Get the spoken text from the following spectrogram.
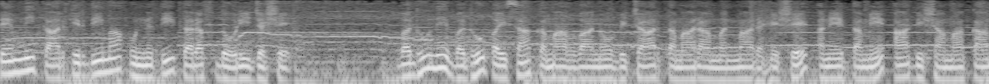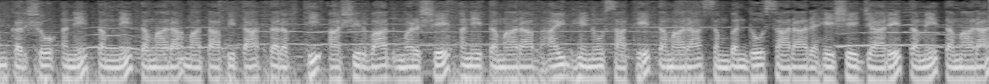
તેમની કારકિર્દીમાં ઉન્નતિ તરફ દોરી જશે. વધુને વધુ પૈસા કમાવવાનો વિચાર તમારા મનમાં રહેશે અને તમે આ દિશામાં કામ કરશો અને તમને તમારા માતા પિતા તરફથી આશીર્વાદ મળશે અને તમારા ભાઈ બહેનો સાથે તમારા સંબંધો સારા રહેશે. જ્યારે તમે તમારા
